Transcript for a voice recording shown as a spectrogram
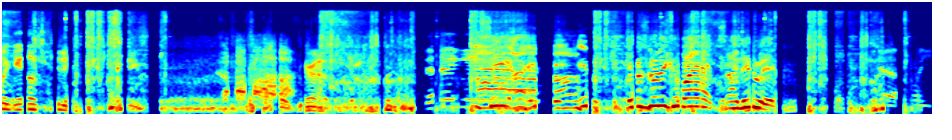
oh, Caleb, shoot it. I knew it. Yeah, what you.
